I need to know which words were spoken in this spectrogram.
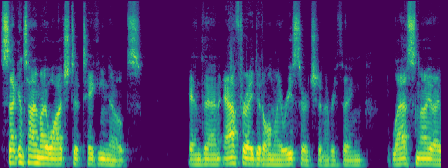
Second time i watched it taking notes. And then after i did all my research and everything last night i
